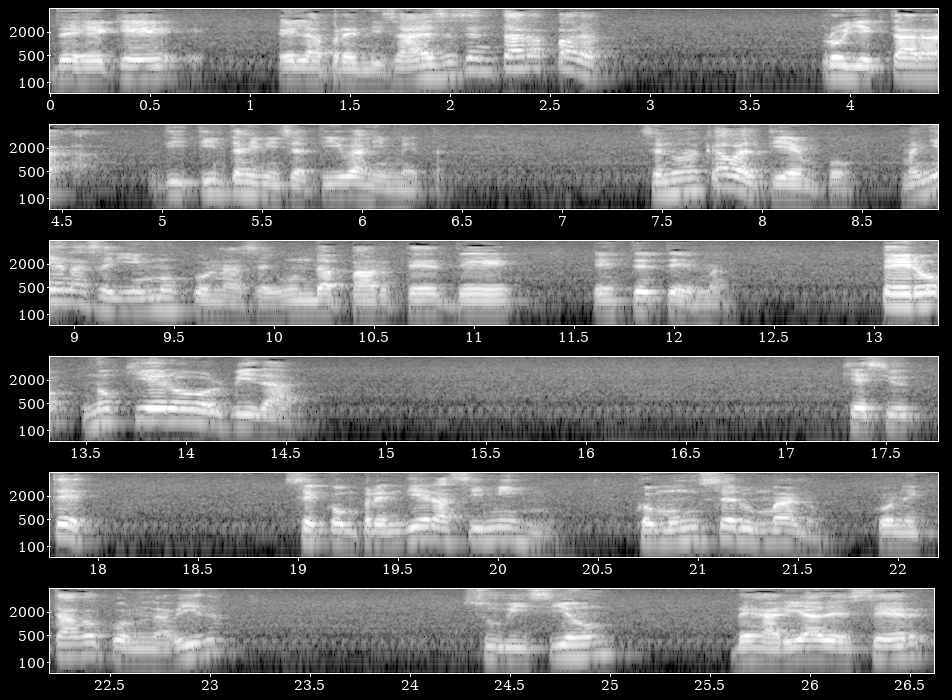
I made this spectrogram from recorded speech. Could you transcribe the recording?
dejé que el aprendizaje se sentara para proyectar distintas iniciativas y metas. Se nos acaba el tiempo. Mañana seguimos con la segunda parte de este tema, pero no quiero olvidar que si usted se comprendiera a sí mismo como un ser humano conectado con la vida, su visión dejaría de ser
